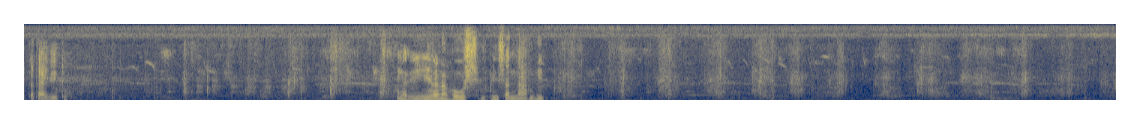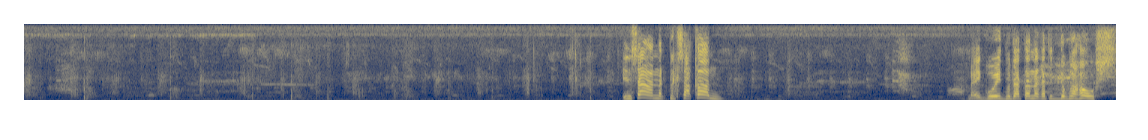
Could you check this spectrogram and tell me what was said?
Punta tayo dito. Naghihila ng hose yung pinsan namin. Insan, nagpiksakan. May guhid mo data nakatidog nga house.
